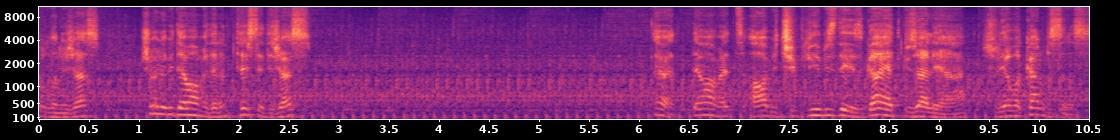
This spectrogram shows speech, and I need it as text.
kullanacağız. Şöyle bir devam edelim. Test edeceğiz. Evet devam et. Abi çiftliğimizdeyiz. Gayet güzel ya. Şuraya bakar mısınız?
